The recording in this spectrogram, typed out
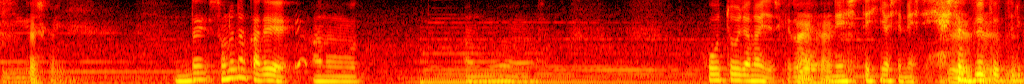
ていう、確かに。でその中であの包丁じゃないですけど、はいはいはい。熱して冷やして熱して冷やしてうんうんうん。ずっとつり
